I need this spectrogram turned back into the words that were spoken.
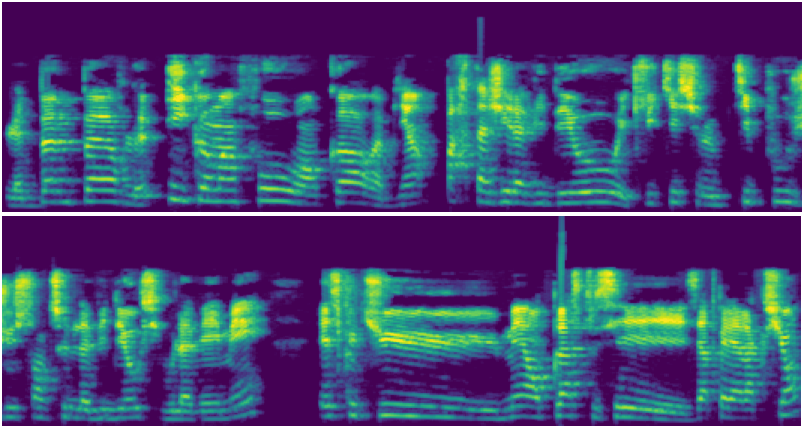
le bumper, le i comme info ou encore eh bien partager la vidéo et cliquer sur le petit pouce juste en dessous de la vidéo si vous l'avez aimé. Est-ce que tu mets en place tous ces appels à l'action?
